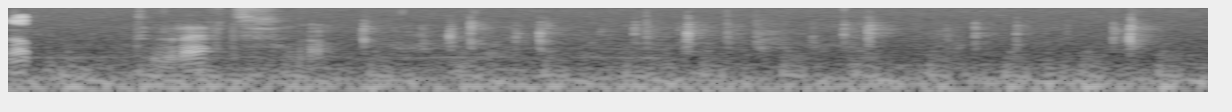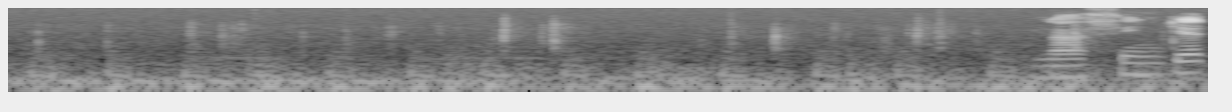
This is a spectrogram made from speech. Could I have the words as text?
Nope. to the left. No. Nothing yet.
